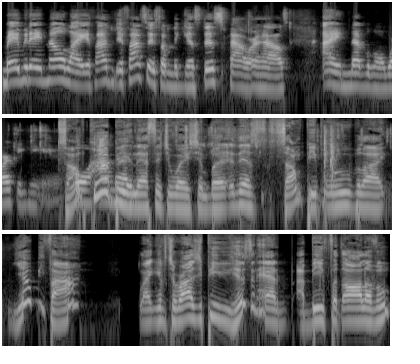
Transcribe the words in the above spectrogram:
Maybe they know, like, if I if I say something against this powerhouse, I ain't never gonna work again. Some Or could I'm be in that situation, but there's some people who be like, you'll be fine. Like if Taraji P. Henson had a beef with all of them,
